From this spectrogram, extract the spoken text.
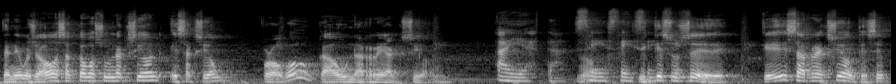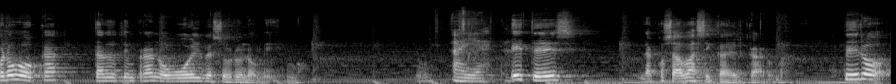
tenemos, llevamos a cabo una acción, esa acción provoca una reacción. Ahí está, sí, sí, sí. ¿Y qué sucede? Que esa reacción que se provoca, tarde o temprano vuelve sobre uno mismo. Ahí está. Esta es la cosa básica del karma. Pero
